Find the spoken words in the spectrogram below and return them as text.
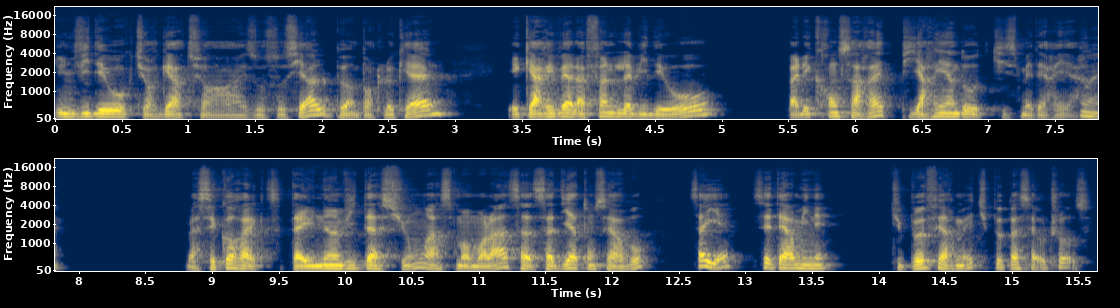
une vidéo que tu regardes sur un réseau social, peu importe lequel, et qu'arrivé à la fin de la vidéo, bah, l'écran s'arrête, puis il n'y a rien d'autre qui se met derrière. Ouais. Bah, c'est correct. Tu as une invitation à ce moment-là, ça, ça dit à ton cerveau, ça y est, c'est terminé. Tu peux fermer, tu peux passer à autre chose.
